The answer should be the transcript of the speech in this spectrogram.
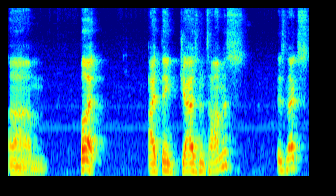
Um, but I think Jasmine Thomas is next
